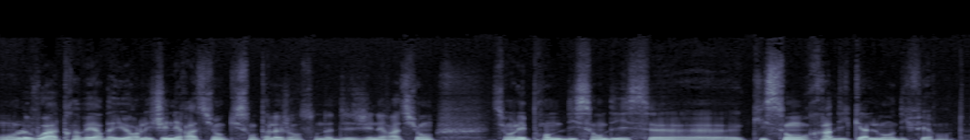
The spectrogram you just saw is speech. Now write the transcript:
On le voit à travers d'ailleurs les générations qui sont à l'agence. On a des générations, si on les prend de 10 en 10, euh, qui sont radicalement différentes.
